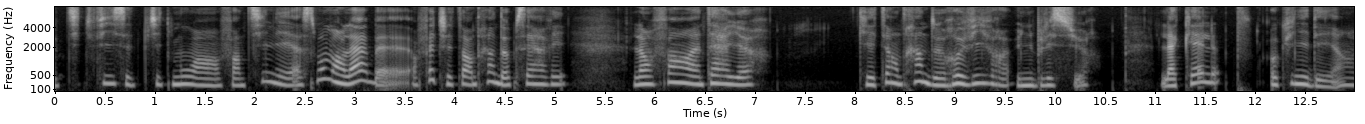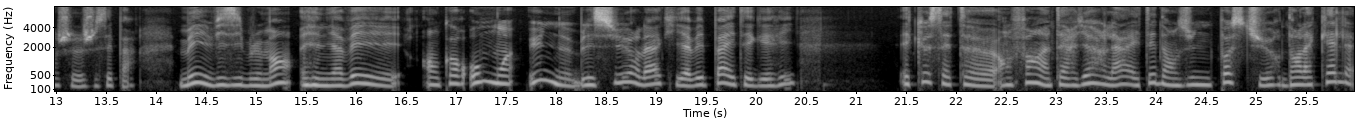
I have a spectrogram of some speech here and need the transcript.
petite fille, cette petite moue enfantine. Et à ce moment-là, ben, en fait, j'étais en train d'observer l'enfant intérieur qui était en train de revivre une blessure. Laquelle, aucune idée, hein, je ne sais pas. Mais visiblement, il y avait encore au moins une blessure là qui n'avait pas été guérie et que cet euh, enfant intérieur là était dans une posture dans laquelle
